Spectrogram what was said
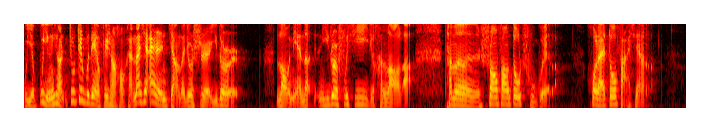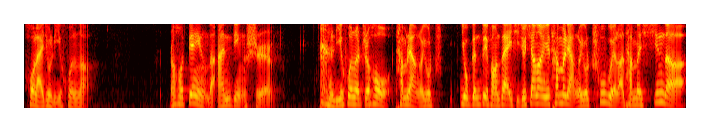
也不影响。就这部电影非常好看，那些爱人讲的就是一对儿。老年的一对夫妻已经很老了，他们双方都出轨了，后来都发现了，后来就离婚了。然后电影的安定是，离婚了之后，他们两个又又跟对方在一起，就相当于他们两个又出轨了，他们新的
